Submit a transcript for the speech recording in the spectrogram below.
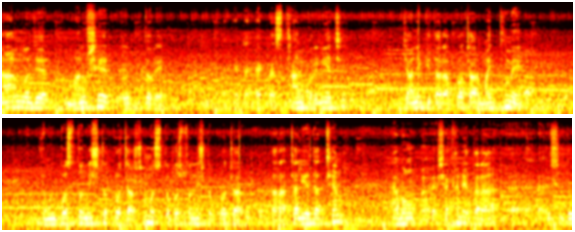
নারায়ণগঞ্জের মানুষের ভিতরে এটা একটা স্থান করে নিয়েছে। জানি কি তারা প্রচার মাধ্যমে যেমন বস্তুনিষ্ঠ প্রচার, সমস্ত বস্তুনিষ্ঠ প্রচার তারা চালিয়ে যাচ্ছেন এবং সেখানে তারা শুধু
